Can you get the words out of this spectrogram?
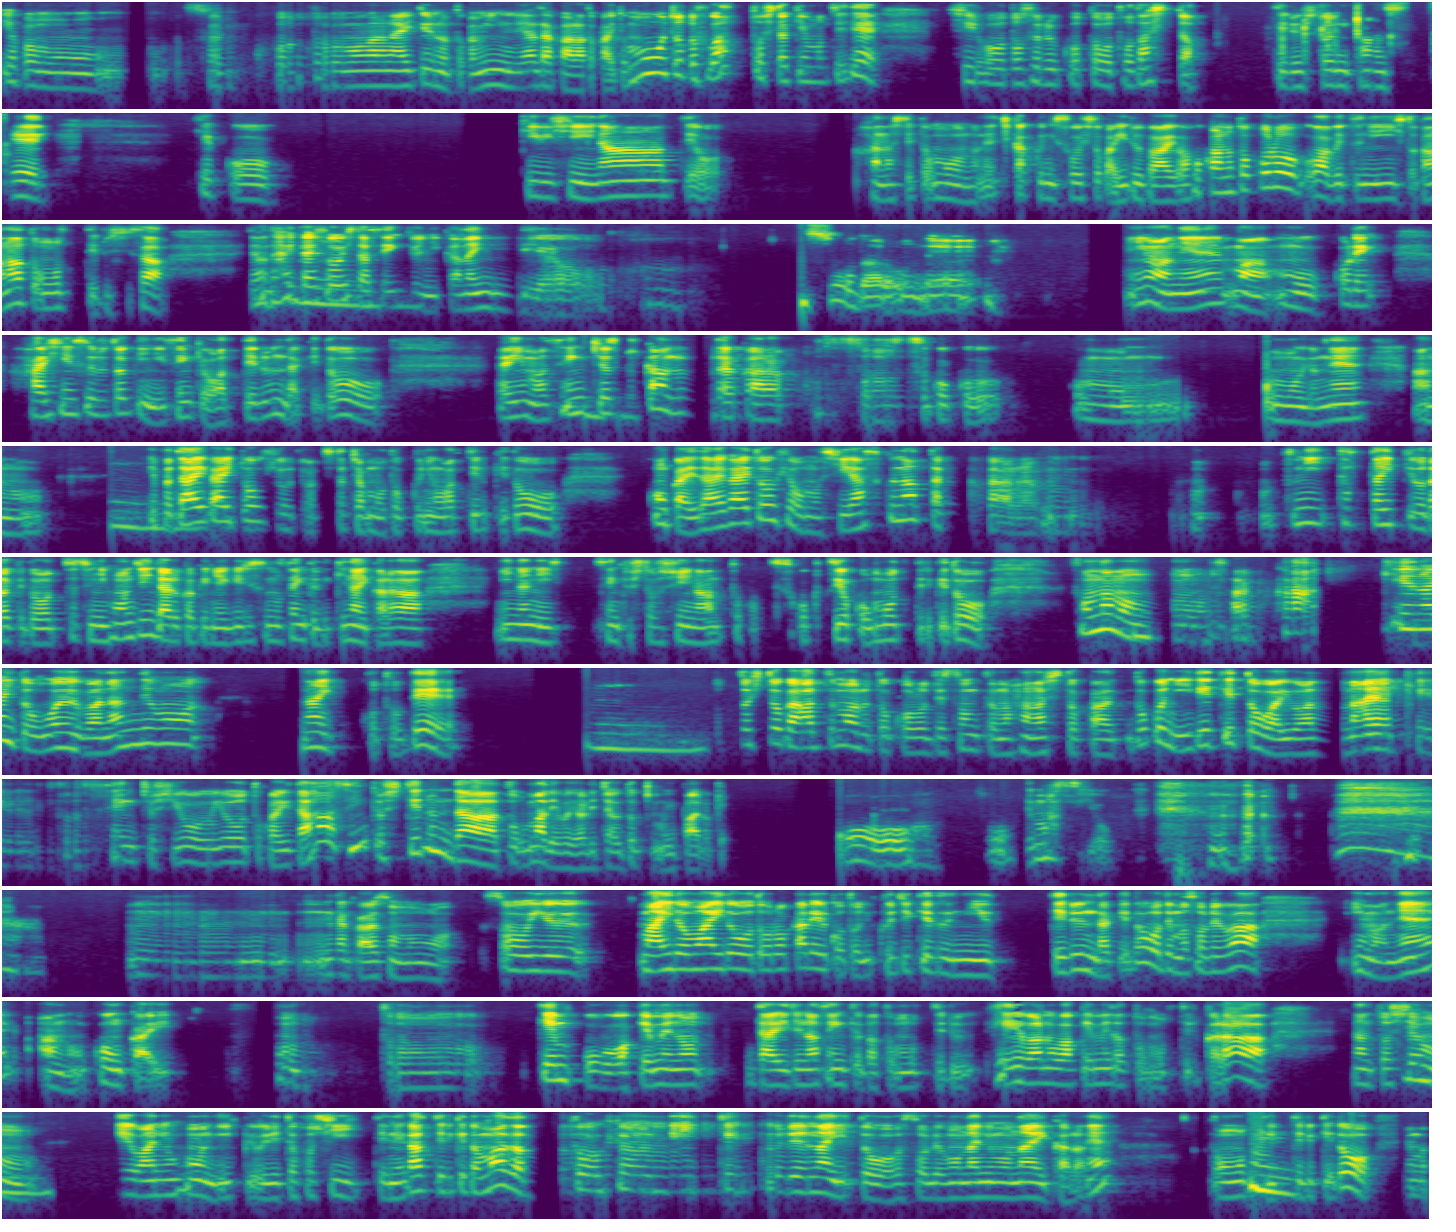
やっぱもう、それ子供が泣いてるのとかみんな嫌だからとか言って、もうちょっとふわっとした気持ちで知ろうとすることを閉ざしちゃってる人に関して、結構厳しいなーって話してて思うのね。近くにそういう人がいる場合は、他のところは別にいい人だなと思ってるしさ、でも大体そういう人は選挙に行かないんだよ。そうだろうね。今ね、まあもうこれ配信するときに選挙終わってるんだけど、今選挙期間だからこそすごく思う思うよね。あの、やっぱ在外投票で私たちはもうとっくに終わってるけど、今回在外投票もしやすくなったから、本当にたった一票だけど、私日本人である限りはイギリスの選挙できないから、みんなに選挙してほしいなとかすごく強く思ってるけど、そんなのもさ、関係ないと思えば何でもないことで、うん。ちょっと人が集まるところで選挙の話とか、どこに入れてとは言わないけれど、選挙しようよとか言って、ああ、選挙してるんだとまで言われちゃう時もいっぱいあるわけ。おお。出ますよ。うん、だからその、そういう、毎度毎度驚かれることにくじけずに言ってるんだけど、でもそれは、今ね、あの、今回、本当、憲法分け目の大事な選挙だと思ってる、平和の分け目だと思ってるから、なんとしても平和日本に一票入れてほしいって願ってるけど、まだ投票に行ってくれないと、それも何もないからね、と思って言ってるけど、でも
